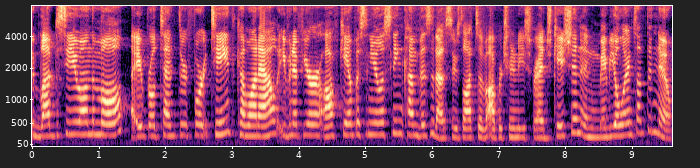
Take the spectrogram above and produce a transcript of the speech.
We'd love to see you on the mall April 10th through 14th. Come on out. Even if you're off campus and you're listening, come visit us. There's lots of opportunities for education and maybe you'll learn something new.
